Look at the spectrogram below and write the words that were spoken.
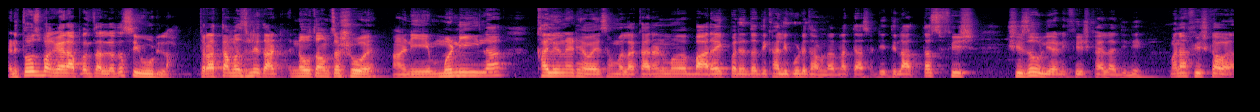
आणि तोच बघायला आपण चाललो होतो सिवूडला. तर आता वाजलेत आठ. नऊचा आमचा शो आहे. आणि मणीला खाली नाही ठेवायचं मला कारण मग बारा एक पर्यंत ती खाली कुठे थांबणार ना? त्यासाठी तिला आत्ताच फिश शिजवली आणि फिश खायला दिली. म्हणा फिश खावळा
